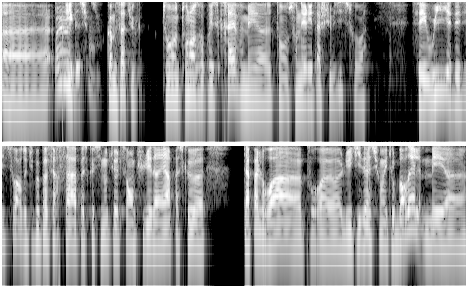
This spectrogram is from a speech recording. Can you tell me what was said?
Euh, et bien sûr. comme ça, tu, ton, ton entreprise crève, mais euh, ton, son héritage subsiste, tu vois. C'est oui, il y a des histoires de tu peux pas faire ça parce que sinon tu vas te faire enculer derrière parce que euh, t'as pas le droit euh, pour euh, liquidation et tout le bordel, mais euh,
